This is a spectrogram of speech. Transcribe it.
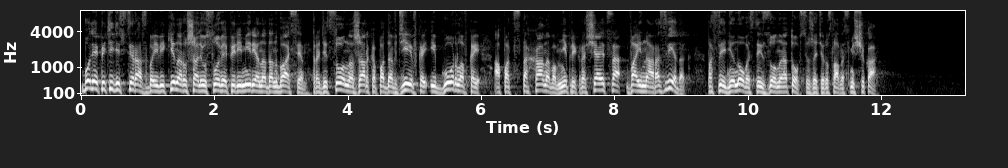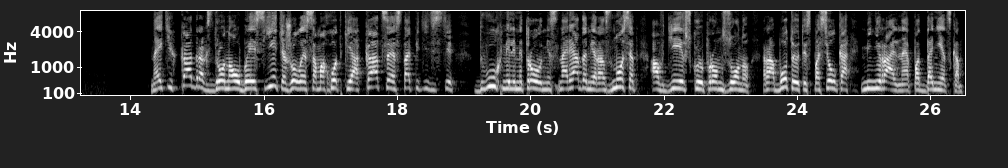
Более 50 раз боевики нарушали условия перемирия на Донбассе. Традиционно жарко под Авдеевкой и Горловкой, а под Стахановым не прекращается война разведок. Последние новости из зоны АТО в сюжете Руслана Смещука. На этих кадрах с дрона ОБСЕ тяжелые самоходки «Акация» 152-миллиметровыми снарядами разносят Авдеевскую промзону. Работают из поселка Минеральная под Донецком.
